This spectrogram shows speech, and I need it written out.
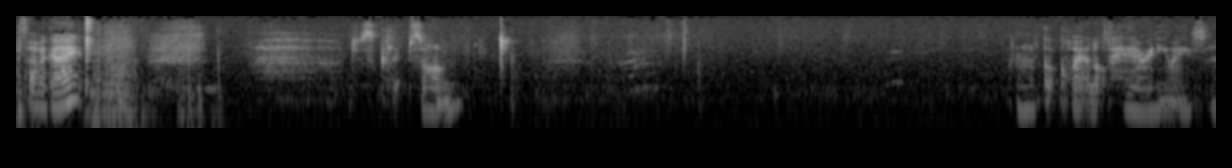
Let's have a go. Just clips on. I've got quite a lot of hair anyway, so.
